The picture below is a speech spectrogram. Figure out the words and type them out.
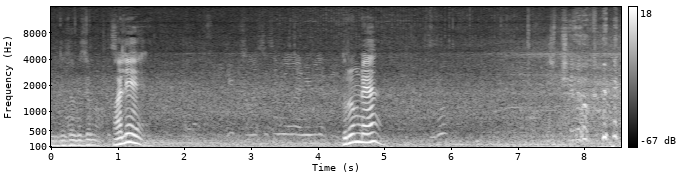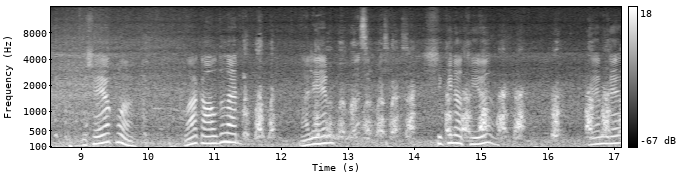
Burada da bizim Ali Durum ne? Hiçbir şey yok. Bir şey yok mu? Bak aldılar. Ali hem spin atıyor hem de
